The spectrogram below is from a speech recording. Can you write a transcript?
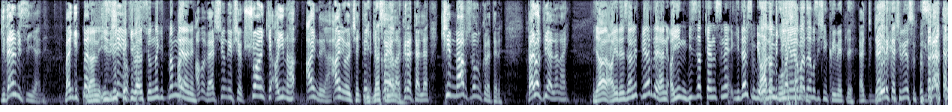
Gider misin yani? Ben gitmem. Yani Hiçbir şey yok. İzmit'teki versiyonuna gitmem de yani. Ama versiyon diye bir şey yok. Şu anki ayın ha- aynı yani aynı ölçekte bütün Gitmezsin kayalar, abi. kraterler. Kim ne yapsın oğlum krateri? Berbat bir yer lan ay. Ya ay rezalet bir yerde yani ayın bizzat kendisine gidersin bir oradan bir dünyaya ulaşamadığımız için kıymetli. Ya, gel- Yeri kaçırıyorsunuz. Zaten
